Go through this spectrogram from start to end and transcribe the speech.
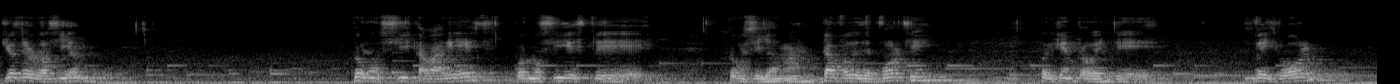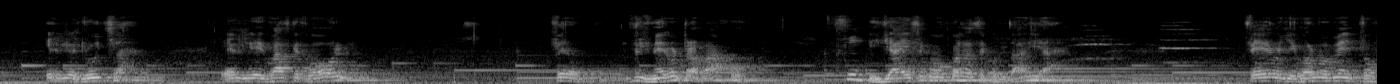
que otros lo hacían. Conocí cabaret, conocí este, ¿cómo se llama? Campo de deporte, por ejemplo, el de béisbol, el de lucha, el de básquetbol, pero primero el trabajo. Sí. Y ya eso como cosa secundaria. Pero llegó el momento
